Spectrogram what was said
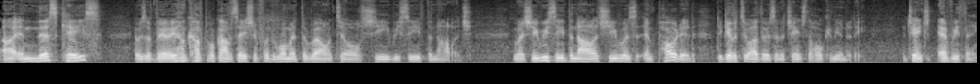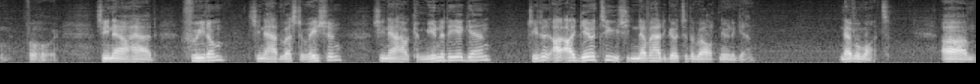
Uh, in this case, it was a very uncomfortable conversation for the woman at the well until she received the knowledge. When she received the knowledge, she was imparted to give it to others, and it changed the whole community. It changed everything for her. She now had freedom. She now had restoration. She now had community again. She didn't, I, I guarantee you, she never had to go to the well at noon again. Never once. Um,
